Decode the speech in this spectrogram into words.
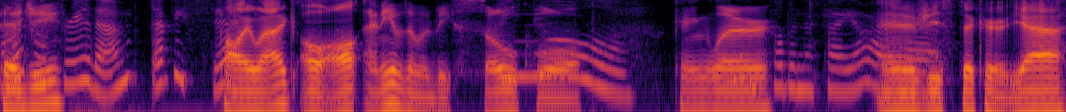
all Pidgey, three of them. That'd be sick. Poliwag. Oh, all any of them would be so cool. know. Kingler. Pulled in this IR. energy sticker yeah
